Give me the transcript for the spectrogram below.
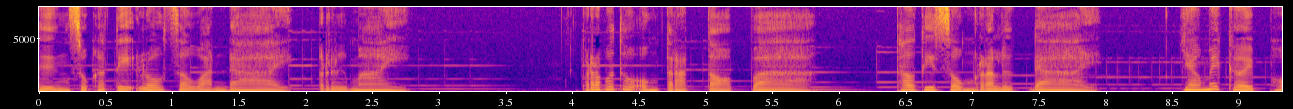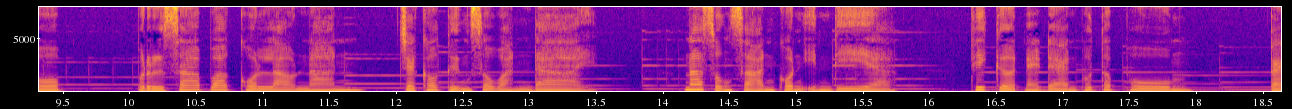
ถึงสุคติโลกสวรรค์ได้หรือไม่ พระพุทธองค์ตรัสตอบว่า เท่าที่ทรงระลึกได้ ยังไม่เคยพบ หรือทราบว่าคนเหล่านั้นจะเข้าถึงสวรรค์ได้ น่าสงสารคนอินเดีย ที่เกิดในแดนพุทธภูมิ แต่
